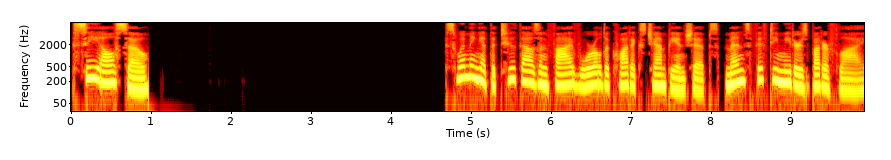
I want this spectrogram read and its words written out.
See also Swimming at the 2005 World Aquatics Championships, men's 50 meters butterfly.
